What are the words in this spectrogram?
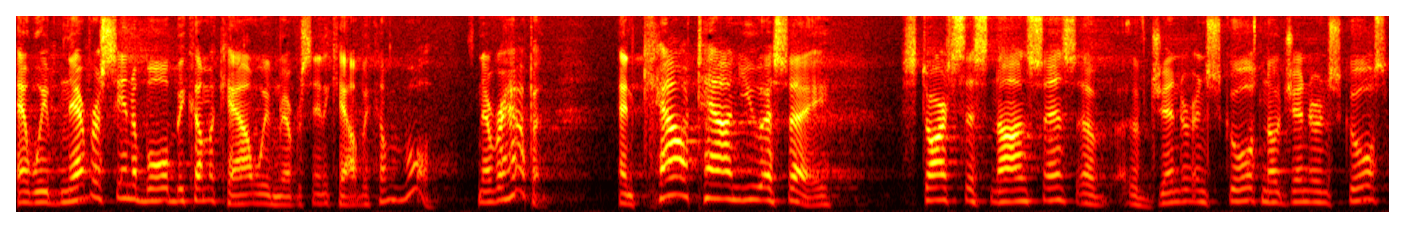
And we've never seen a bull become a cow. We've never seen a cow become a bull. It's never happened. And Cowtown, USA starts this nonsense of, of gender in schools, no gender in schools.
